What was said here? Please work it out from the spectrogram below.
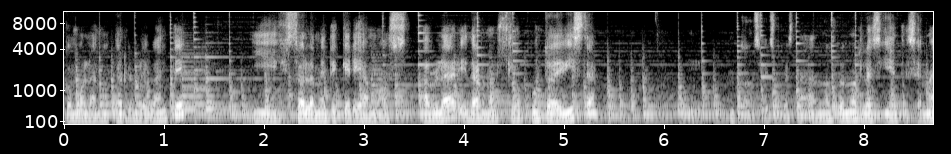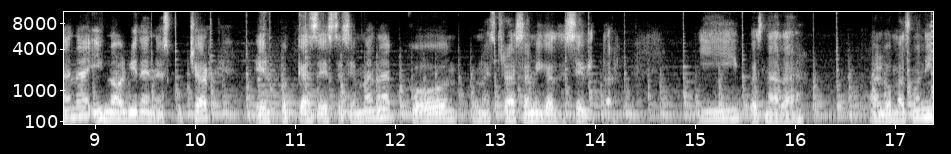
como la nota relevante y solamente queríamos hablar y dar nuestro punto de vista. Entonces, pues nada, nos vemos la siguiente semana y no olviden escuchar el podcast de esta semana con nuestras amigas de Cevital. Y pues nada, ¿algo más, Moni?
